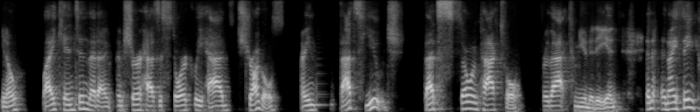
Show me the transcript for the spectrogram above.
you know like hinton that I'm, I'm sure has historically had struggles. I mean that's huge. That's so impactful for that community. And and and i think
